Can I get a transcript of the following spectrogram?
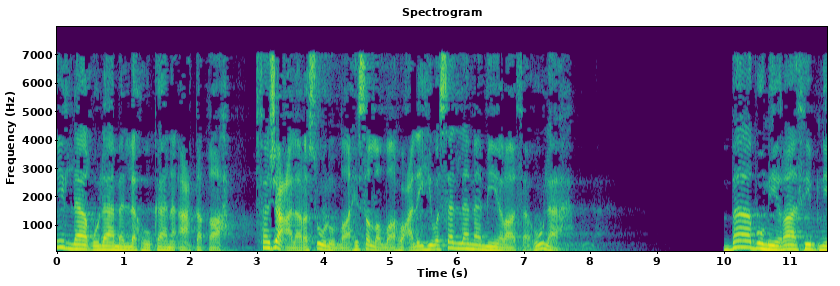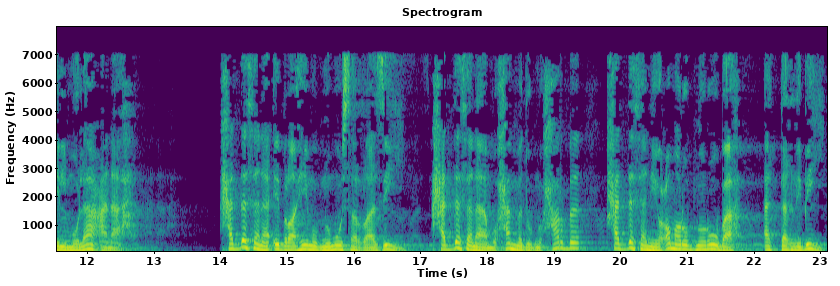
إلا غلاما له كان اعتقه فجعل رسول الله صلى الله عليه وسلم ميراثه له. باب ميراث ابن الملاعنة. حدثنا إبراهيم بن موسى الرازي حدثنا محمد بن حرب حدثني عمر بن روبة التغلبي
